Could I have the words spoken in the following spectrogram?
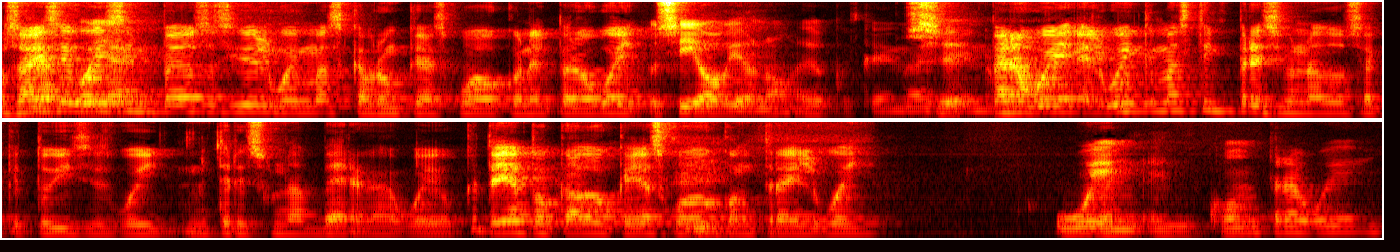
O sea, ese güey sin pedos ha sido el güey más cabrón que has jugado con él, pero güey. Pues sí, obvio, ¿no? Yo creo que no hay- Sí, no. Pero, güey, el güey que más te ha impresionado, o sea, que tú dices, güey, no eres una verga, güey, o que te haya tocado, que hayas jugado contra él, güey. Uy, en, en contra, güey.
